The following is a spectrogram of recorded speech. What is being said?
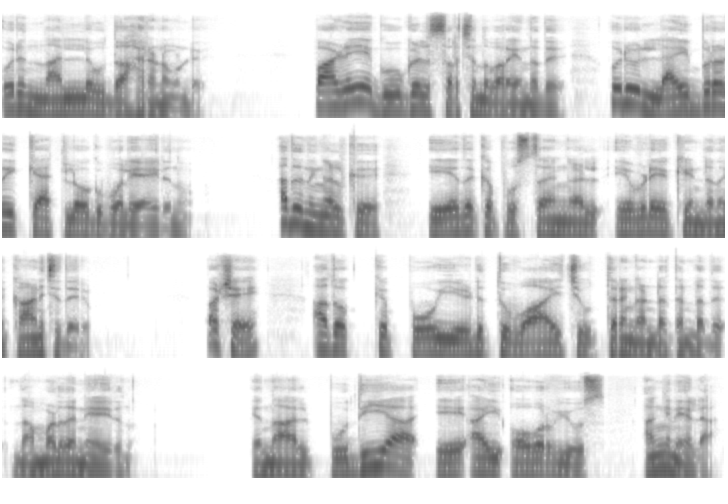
ഒരു നല്ല ഉദാഹരണമുണ്ട്. പഴയ ഗൂഗിൾ സെർച്ച് എന്ന് പറയുന്നത് ഒരു ലൈബ്രറി കാറ്റലോഗ് പോലെയായിരുന്നു. അത് നിങ്ങൾക്ക് ഏതൊക്കെ പുസ്തകങ്ങൾ എവിടെയൊക്കെ ഉണ്ടെന്ന് കാണിച്ചു തരും. പക്ഷേ അതൊക്കെ പോയി എടുത്തു വായിച്ച് ഉത്തരം കണ്ടെത്തേണ്ടത് നമ്മൾ തന്നെയായിരുന്നു. എന്നാൽ പുതിയ എ ഐ ഓവർവ്യൂസ് അങ്ങനെയല്ല.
